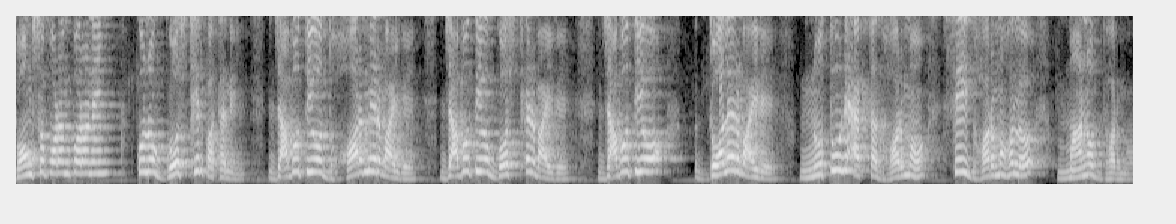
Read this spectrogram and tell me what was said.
বংশ পরম্পরা নেই, কোনো গোষ্ঠীর কথা নেই। যাবতীয় ধর্মের বাইরে, যাবতীয় গোষ্ঠের বাইরে, যাবতীয় দলের বাইরে নতুন একটা ধর্ম, সেই ধর্ম হলো মানব ধর্ম।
